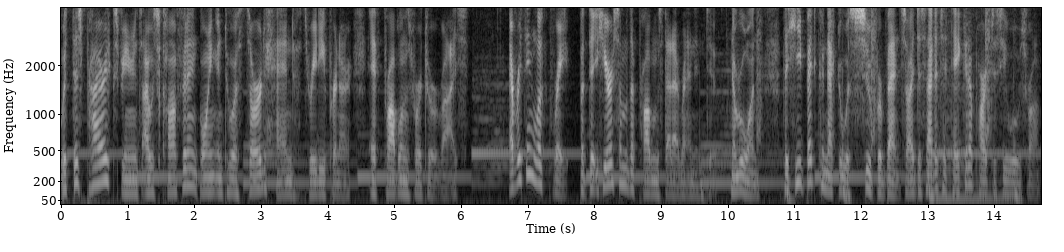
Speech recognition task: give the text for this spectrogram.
With this prior experience, I was confident going into a third hand 3D printer if problems were to arise. Everything looked great, but the, here are some of the problems that I ran into. Number one, the heat bed connector was super bent, so I decided to take it apart to see what was wrong.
